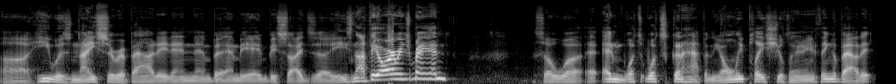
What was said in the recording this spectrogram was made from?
Uh, he was nicer about it, and and, and besides, uh, he's not the Orange Man. So, uh, and what's what's going to happen? The only place you'll learn anything about it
